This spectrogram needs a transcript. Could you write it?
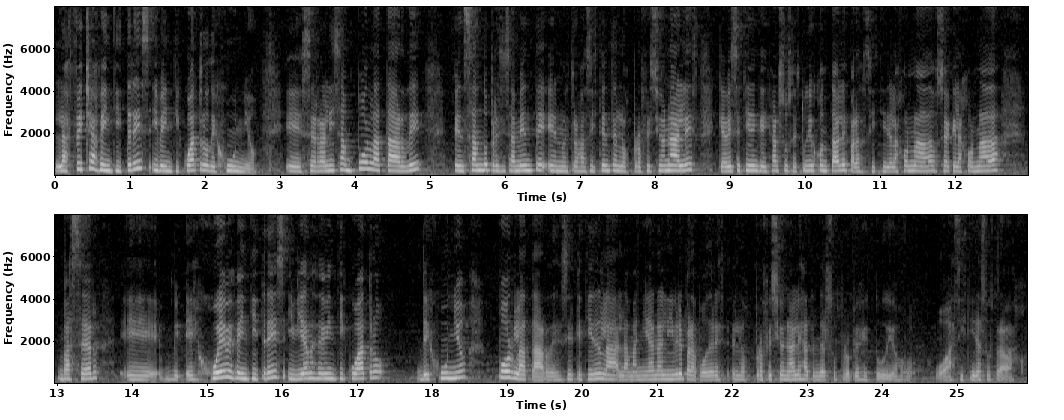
Las fechas 23 y 24 de junio se realizan por la tarde pensando precisamente en nuestros asistentes, en los profesionales, que a veces tienen que dejar sus estudios contables para asistir a la jornada, o sea que la jornada va a ser eh, jueves 23 y viernes de 24 de junio por la tarde, es decir, que tienen la, mañana libre para poder los profesionales atender sus propios estudios o, asistir a sus trabajos.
